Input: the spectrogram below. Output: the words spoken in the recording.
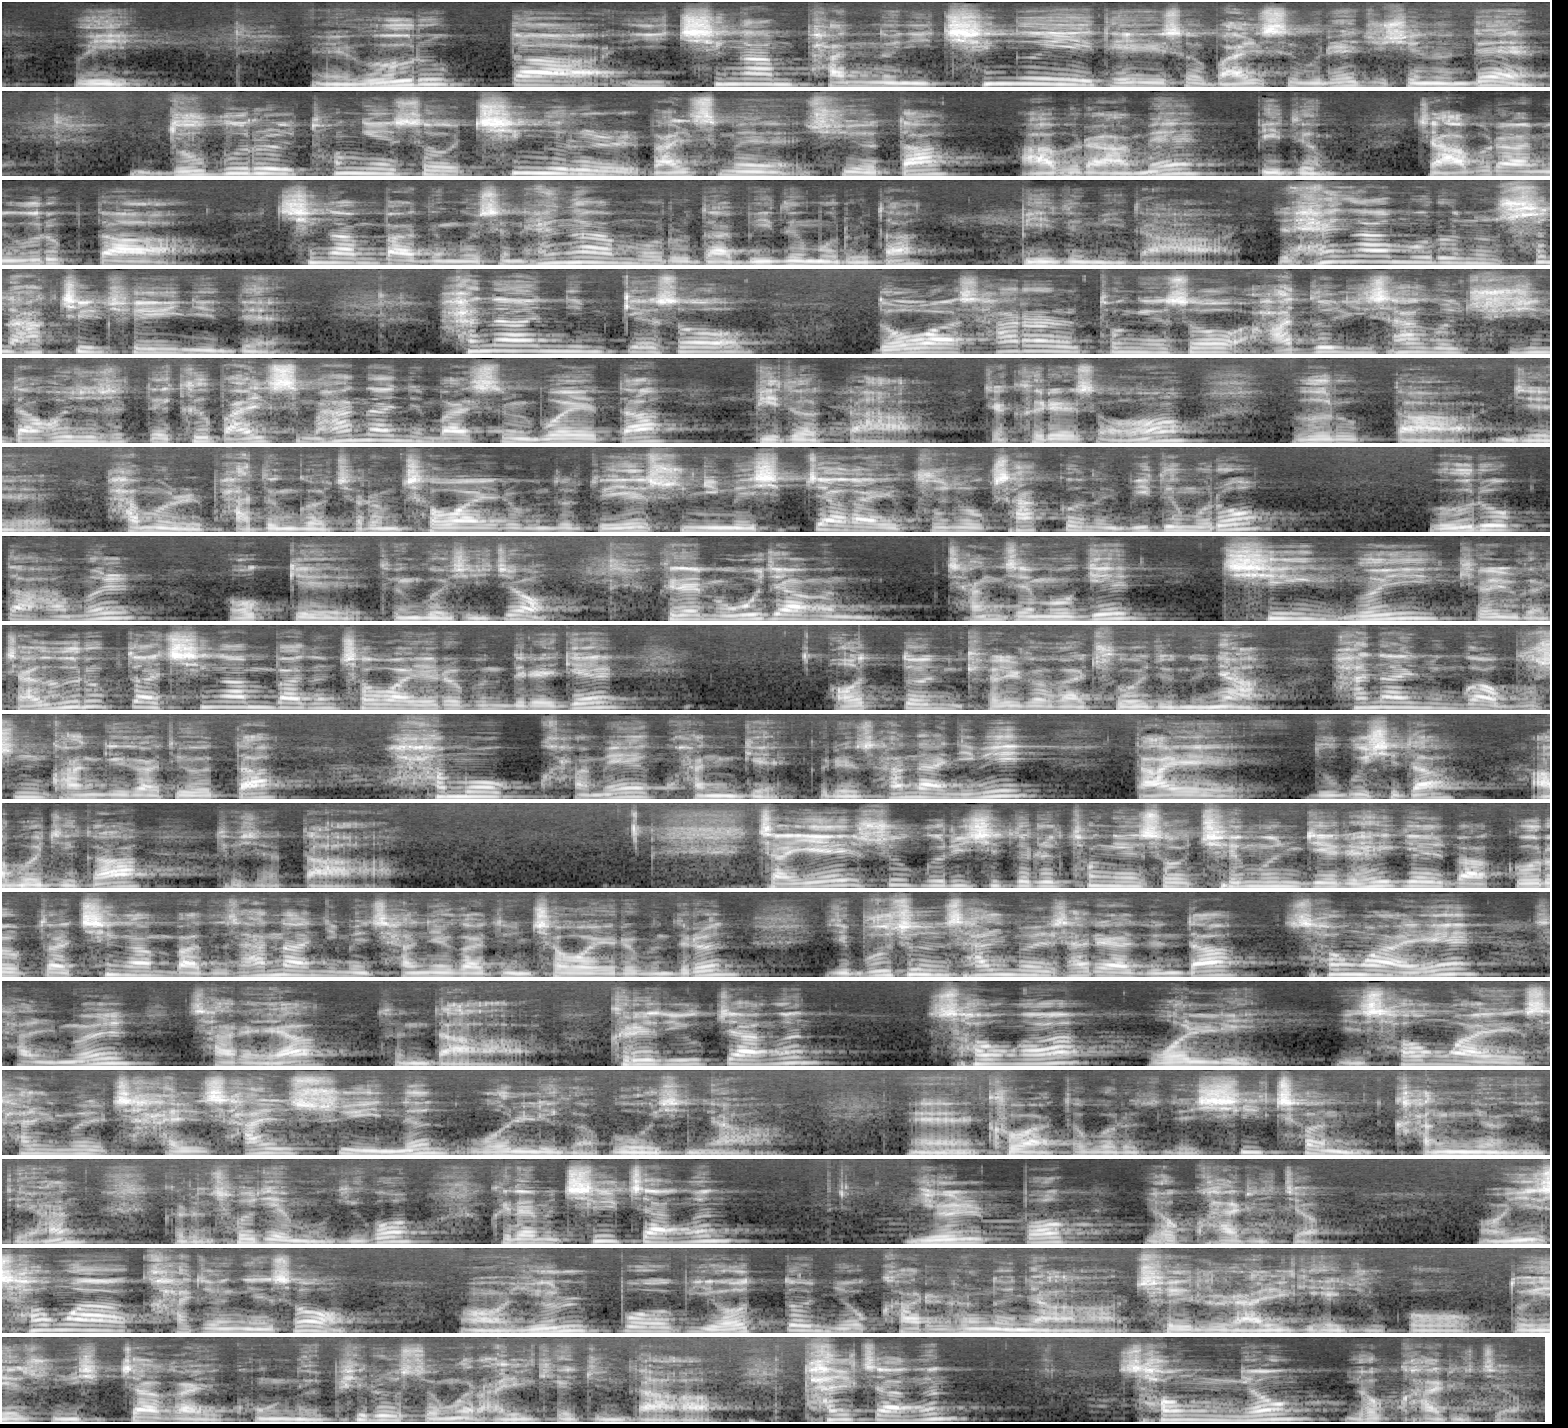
예, 의롭다 이 칭함 받는 이 칭의에 대해서 말씀을 해 주시는데 누구를 통해서 칭의를 말씀해 주셨다? 아브라함의 믿음. 자, 아브라함이 의롭다 칭함 받은 것은 행함으로다 믿음으로다 믿음이다. 행함으로는 순악질 죄인인데 하나님께서 너와 사라를 통해서 아들 이삭을 주신다고 하셨을 때 그 말씀 하나님 말씀을 뭐했다 믿었다. 그래서 의롭다 이제 함을 받은 것처럼 저와 여러분들도 예수님의 십자가의 구속 사건을 믿음으로 의롭다 함을 얻게 된 것이죠. 그다음에 5장은 장 제목이 칭의 결과. 자, 의롭다 칭함 받은 저와 여러분들에게 어떤 결과가 주어졌느냐? 하나님과 무슨 관계가 되었다? 화목함의 관계. 그래서 하나님이 나의 누구시다? 아버지가 되셨다. 자, 예수 그리스도를 통해서 죄 문제를 해결받고 의롭다 칭함받아서 하나님의 자녀가 된 저와 여러분들은 이제 무슨 삶을 살아야 된다? 성화의 삶을 살아야 된다. 그래서 6장은 성화 원리, 이 성화의 삶을 잘 살 수 있는 원리가 무엇이냐? 예, 그와 더불어서 이제 실천 강령에 대한 그런 소제목이고, 그 다음에 7장은 율법 역할이죠. 어, 이 성화 과정에서 어, 율법이 어떤 역할을 하느냐 죄를 알게 해주고 또 예수님 십자가의 공로의 필요성을 알게 해준다. 8장은 성령 역할이죠.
